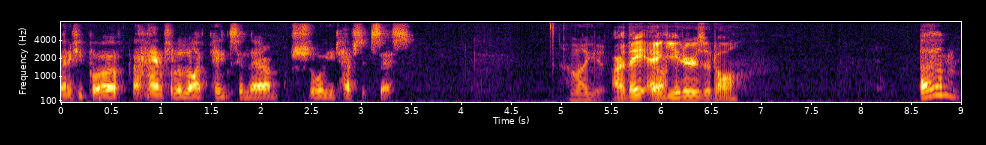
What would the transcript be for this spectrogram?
And if you put a, a handful of live pinks in there, I'm sure you'd have success. I like it. Are they egg eaters at all? Um,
